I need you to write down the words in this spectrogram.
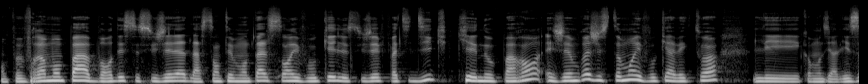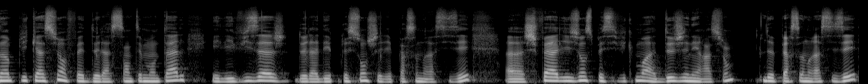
On peut vraiment pas aborder ce sujet-là de la santé mentale sans évoquer le sujet fatidique qui est nos parents. Et j'aimerais justement évoquer avec toi les, comment dire, les implications en fait de la santé mentale et les visages de la dépression chez les personnes racisées. Euh, je fais allusion spécifiquement à deux générations de personnes racisées.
